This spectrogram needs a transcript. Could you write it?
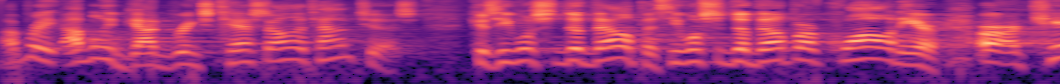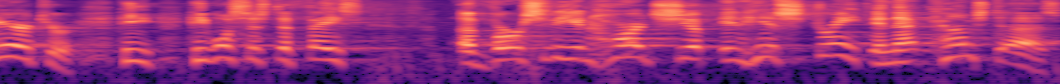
I believe, I believe God brings tests all the time to us because He wants to develop us. He wants to develop our quality or, or our character. He, he wants us to face adversity and hardship in His strength, and that comes to us.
